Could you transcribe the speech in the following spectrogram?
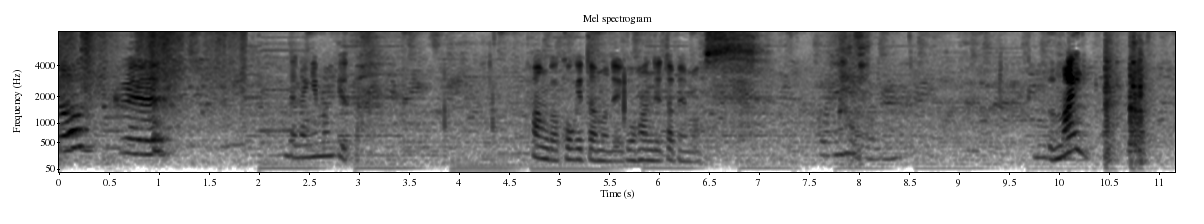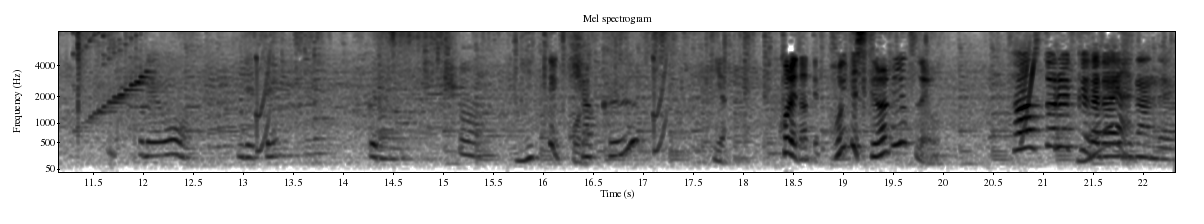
ョック。いただきます。パンが焦げたのでご飯で食べます。うまい。これを入れてぐらいうん。見てこれ。100? いやこれだってポイって捨てられるやつだよ。ファーストルックが大事なんだよ。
